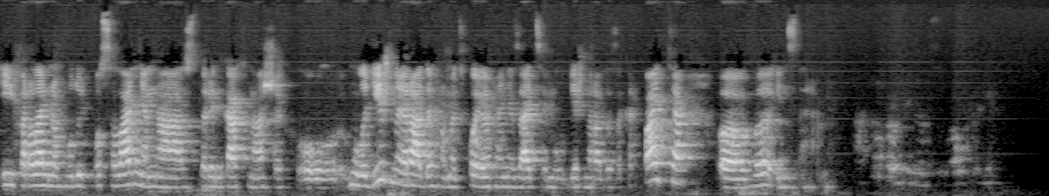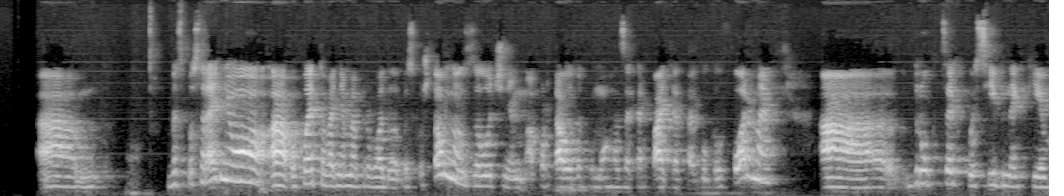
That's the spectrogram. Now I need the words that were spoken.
і паралельно будуть посилання на сторінках наших молодіжної ради, громадської організації Молодіжна рада Закарпаття е, в інстаграмі. Ем, Безпосередньо е, опитування ми проводили безкоштовно з залученням порталу Допомога Закарпаття та Google форми. Друк цих посібників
